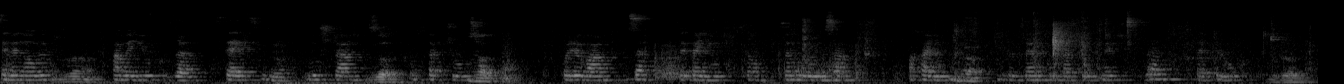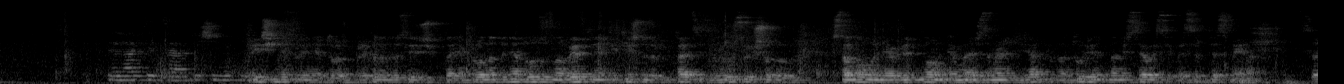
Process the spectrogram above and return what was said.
Семенович, Хамедюк, Стець, Лущан, За. Остапчук, Польова, Циканюк, Загоруйко, Пахалюк, Дрозденко, за. Кузьмич, Петрук, 13 за. Рішення прийнято. Рішення прийнято. Переходимо до слідчого питання. Про надання дозволу на виведення технічної документації землеустрою щодо встановлення відновлення меж земельної ділянки в натурі на місцевості СРТ Сміга. Це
